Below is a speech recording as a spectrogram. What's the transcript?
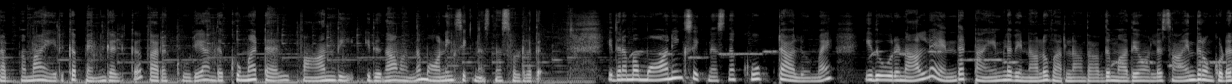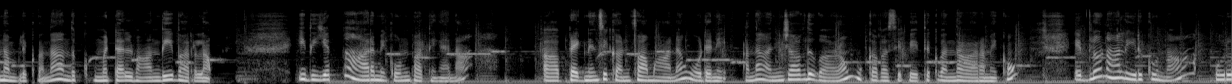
கர்ப்பமாக இருக்க பெண்களுக்கு வரக்கூடிய அந்த குமட்டல் வாந்தி இதுதான் வந்து மார்னிங் சிக்னஸ்னு சொல்கிறது இது நம்ம மார்னிங் சிக்னஸ்னு கூப்பிட்டாலுமே இது ஒரு நாளில் எந்த டைமில் வேணாலும் வரலாம். அதாவது மதியம் இல்லை சாயந்தரம் கூட நம்மளுக்கு வந்து அந்த குமட்டல் வாந்தி வரலாம். இது எப்போ ஆரம்பிக்கும்னு பார்த்தீங்கன்னா ப்ரெக்னென்சி கன்ஃபார்ம் ஆன உடனே அந்த அஞ்சாவது வாரம் முக்கால்வாசி பேத்துக்கு வந்து ஆரம்பிக்கும். எவ்வளோ நாள் இருக்குன்னா ஒரு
